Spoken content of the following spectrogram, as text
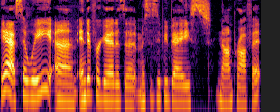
Yeah, so we um, End It for Good is a Mississippi based nonprofit.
